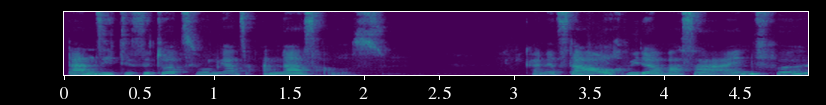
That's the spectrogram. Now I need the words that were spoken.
dann sieht die Situation ganz anders aus. Ich kann jetzt da auch wieder Wasser einfüllen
